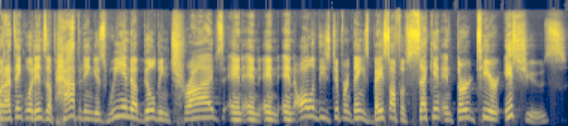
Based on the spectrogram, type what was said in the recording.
But I think what ends up happening is we end up building tribes and, and, and, and all of these different things based off of second and third tier issues.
